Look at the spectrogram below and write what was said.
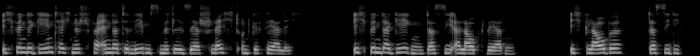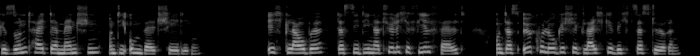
ich finde gentechnisch veränderte Lebensmittel sehr schlecht und gefährlich. Ich bin dagegen, dass sie erlaubt werden. Ich glaube, dass sie die Gesundheit der Menschen und die Umwelt schädigen. Ich glaube, dass sie die natürliche Vielfalt und das ökologische Gleichgewicht zerstören.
